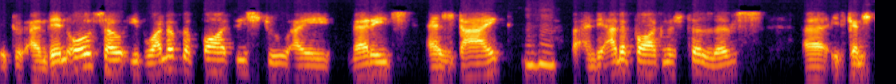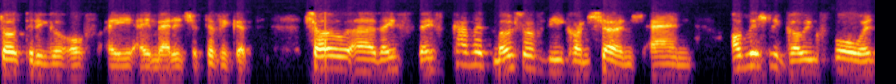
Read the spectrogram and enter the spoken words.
it will- and then also, if one of the parties to a marriage has died, Mhm. and the other partner still lives, uh, it can still trigger off a, a marriage certificate. So uh, they've they've covered most of the concerns, and obviously going forward,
